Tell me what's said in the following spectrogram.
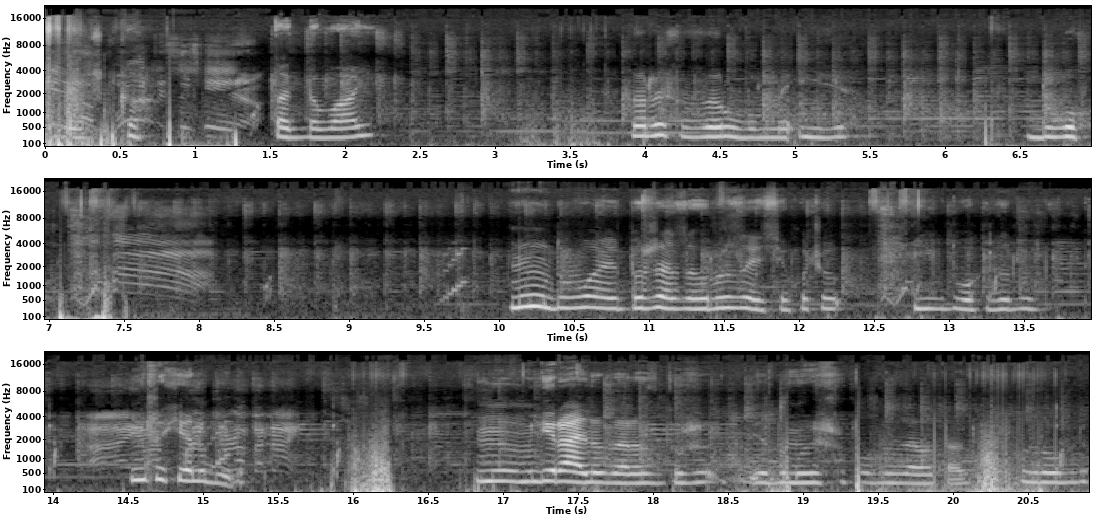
Кошка. This is here. Так, давай. Зараз зарубимо на ізі. Двох. Ну, давай, боже, загрузись. Я хочу їх двох загрузити. Інших я не буду. Ну, мені реально зараз дуже. Я думаю, що повезе отак зроблю.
